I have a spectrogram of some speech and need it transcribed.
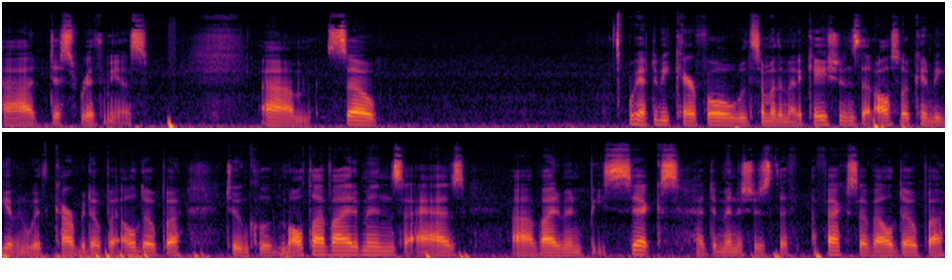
uh, dysrhythmias. Um, so we have to be careful with some of the medications that also can be given with carbidopa L-dopa to include multivitamins as uh, vitamin B6 that diminishes the effects of L-dopa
